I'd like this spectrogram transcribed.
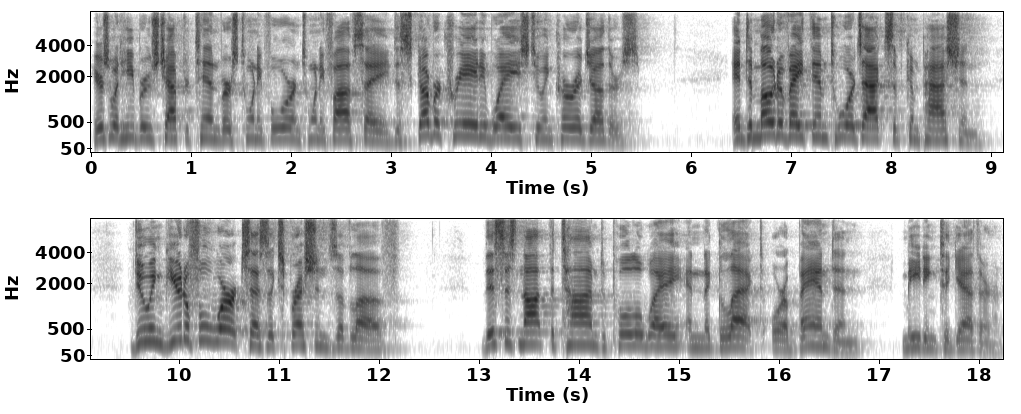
Here's what Hebrews chapter 10, verse 24 and 25 say Discover creative ways to encourage others and to motivate them towards acts of compassion, doing beautiful works as expressions of love. This is not the time to pull away and neglect or abandon meeting together,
